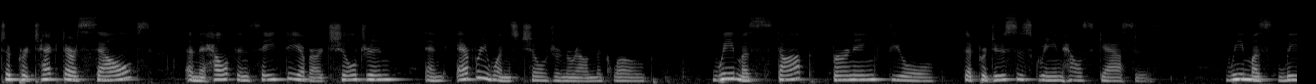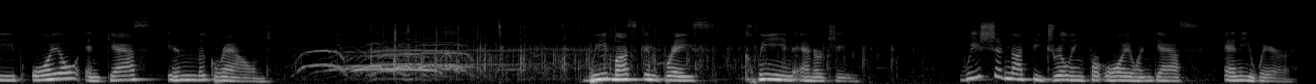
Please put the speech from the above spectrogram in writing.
To protect ourselves and the health and safety of our children and everyone's children around the globe, We must stop burning fuel that produces greenhouse gases. We must leave oil and gas in the ground. We must embrace clean energy. We should not be drilling for oil and gas anywhere,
